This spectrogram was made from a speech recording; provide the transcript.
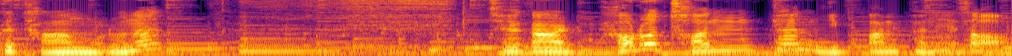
그 다음으로는 제가 바로 전편 립밤 편에서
